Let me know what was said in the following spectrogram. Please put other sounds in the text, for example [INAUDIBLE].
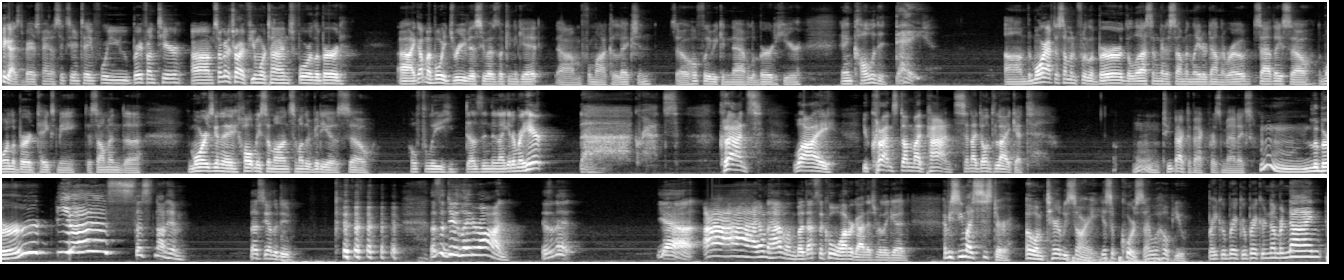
Hey guys, Dabearsfan06 here today for you, Brave Frontier. Um, so I'm going to try a few more times for Laberd. Uh, I got my boy Drevas who I was looking to get um, for my collection. So hopefully we can have Laberd here and call it a day. Um, the more I have to summon for Laberd, the less I'm going to summon later down the road, sadly. So the more Laberd takes me to summon, the, the more he's going to halt me some on some other videos. So hopefully he doesn't and I get him right here. Ah. Krantz! Why? You cranced on my pants, and I don't like it. Hmm, two back-to-back -back prismatics. Hmm, the bird? Yes! That's not him. That's the other dude. [LAUGHS] That's the dude later on, isn't it? Yeah. Ah, I don't have him, but that's the cool water guy that's really good. Have you seen my sister? Oh, I'm terribly sorry. Yes, of course, I will help you. Breaker, breaker, breaker number nine.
